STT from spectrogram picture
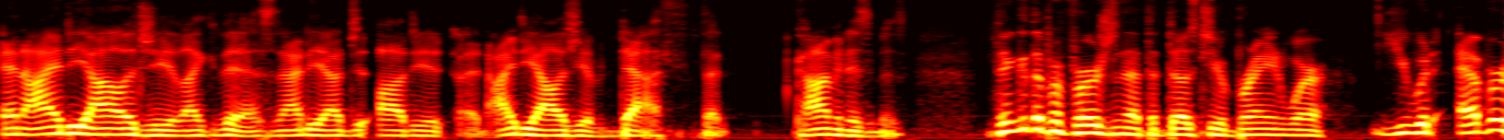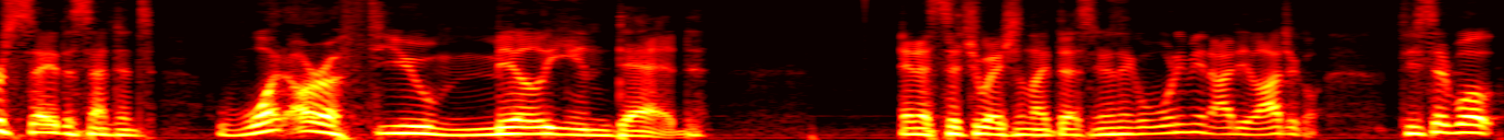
an ideology like this, an ideology, an ideology of death that communism is, Think of the perversion that that does to your brain where you would ever say the sentence, What are a few million dead in a situation like this? And you're thinking, well, What do you mean ideological? He said, Well,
